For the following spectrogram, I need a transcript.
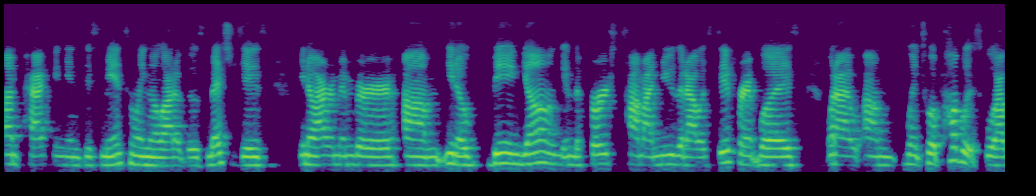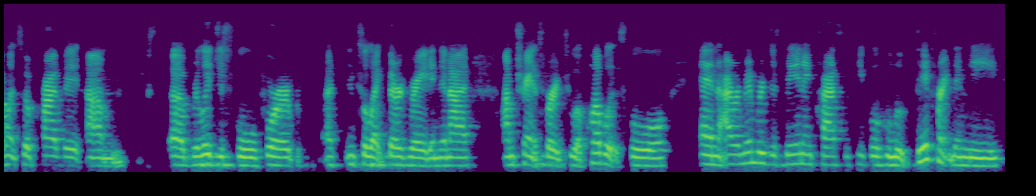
unpacking and dismantling a lot of those messages, you know, I remember, um, you know, being young and the first time I knew that I was different was when I um, went to a public school. I went to a private um, a religious school for uh, until like third grade, and then I I'm transferred to a public school. And I remember just being in class with people who looked different than me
